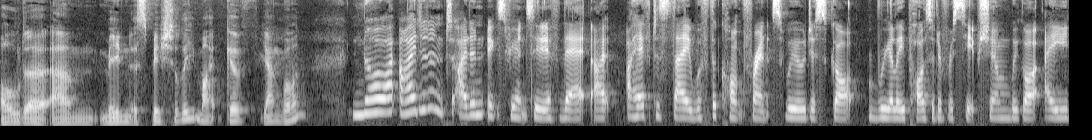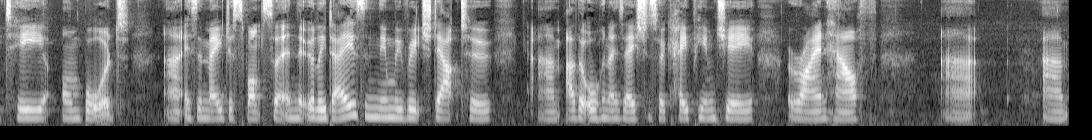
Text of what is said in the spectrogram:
older um, men, especially, might give young women? No, I, I, didn't. I didn't experience any of that. I, I have to say, with the conference, we just got really positive reception. We got AUT on board uh, as a major sponsor in the early days, and then we reached out to um, other organisations, so KPMG, Orion Health, uh, um,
